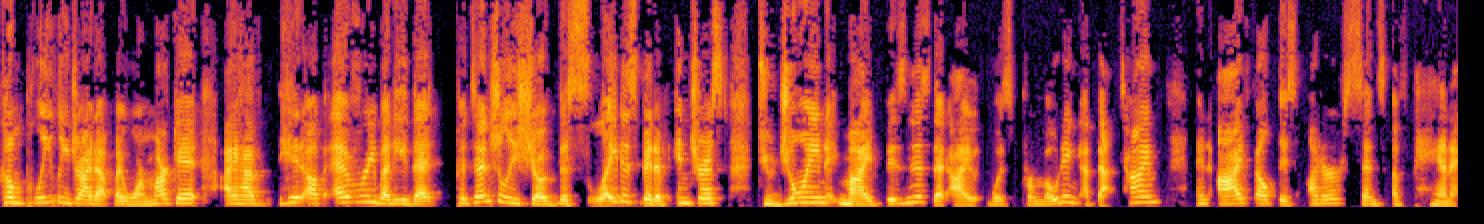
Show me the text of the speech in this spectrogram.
completely dried up my warm market. I have hit up everybody that potentially showed the slightest bit of interest to join my business that I was promoting at that time. And I felt this utter sense of panic.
